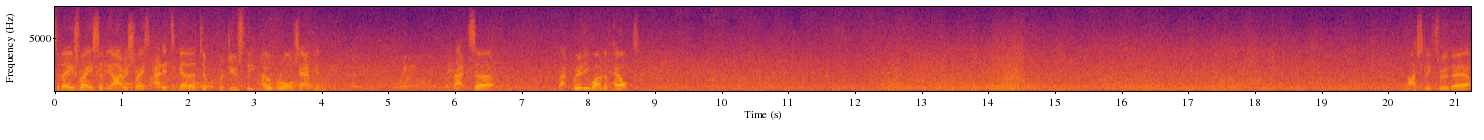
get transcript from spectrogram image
today's race and the Irish race added together to produce the overall champion. But that, uh, that really won't have helped. Nicely through there.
